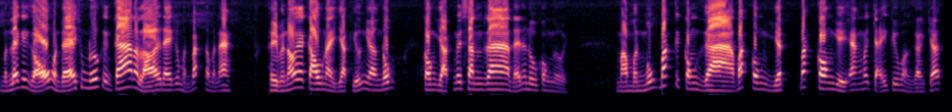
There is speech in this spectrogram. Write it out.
Mình lấy cái gỗ mình để xuống nước, cái cá nó lợi đây, cái mình bắt ra mình ăn. Thì mình nói cái câu này vật dưỡng nhân đúng. Con vật nó sanh ra để nó nuôi con người. Mà mình muốn bắt cái con gà, bắt con vịt, bắt con gì ăn, nó chạy kêu bằng gần chết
